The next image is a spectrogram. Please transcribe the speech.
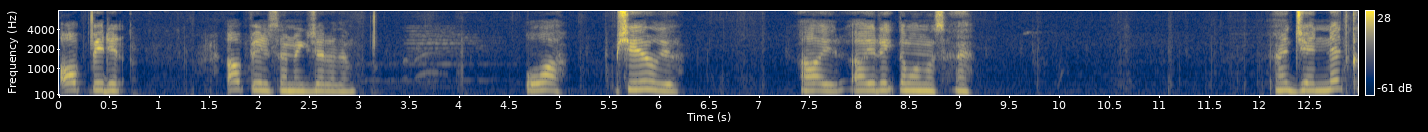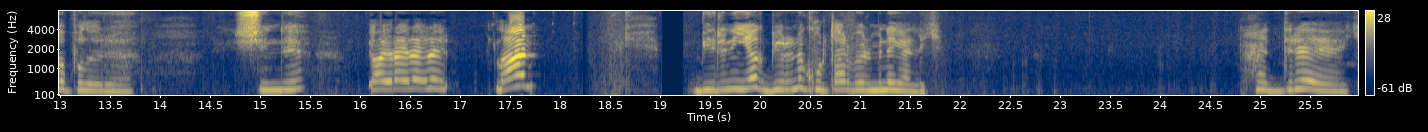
Aferin. Aferin sana güzel adam. Oha. Bir şeyler oluyor. Hayır. Hayır reklam olmaz. Heh. Ha, cennet kapıları. Şimdi. Hayır hayır hayır hayır. Lan. Birini yak birini kurtar bölümüne geldik. Ha direkt.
